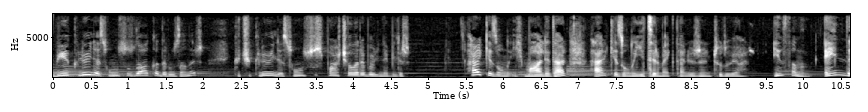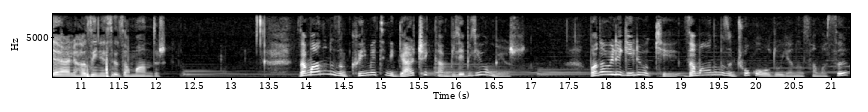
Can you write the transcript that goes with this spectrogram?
Büyüklüğüyle sonsuzluğa kadar uzanır, küçüklüğüyle sonsuz parçalara bölünebilir. Herkes onu ihmal eder, herkes onu yitirmekten üzüntü duyar. İnsanın en değerli hazinesi zamandır.'' Zamanımızın kıymetini gerçekten bilebiliyor muyuz? Bana öyle geliyor ki zamanımızın çok olduğu yanılsaması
